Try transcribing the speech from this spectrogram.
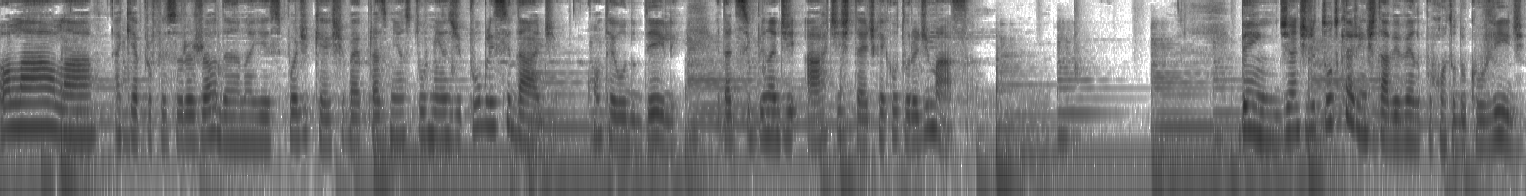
Olá, olá! Aqui é a professora Jordana e esse podcast vai para as minhas turminhas de publicidade. O conteúdo dele é da disciplina de Arte, Estética e Cultura de Massa. Bem, diante de tudo que a gente está vivendo por conta do Covid,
